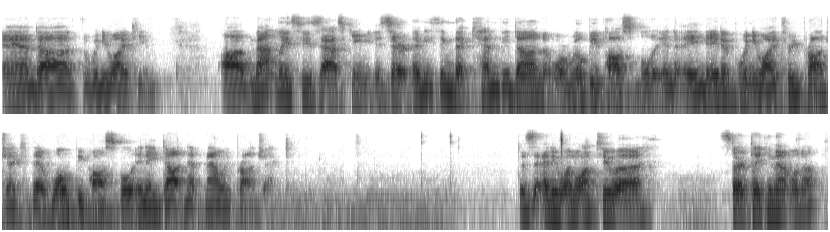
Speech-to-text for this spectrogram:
and uh, the WinUI team. Uh, Matt Lacey is asking, is there anything that can be done or will be possible in a native WinUI 3 project that won't be possible in a .NET MAUI project? Does anyone want to uh, start taking that one up?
